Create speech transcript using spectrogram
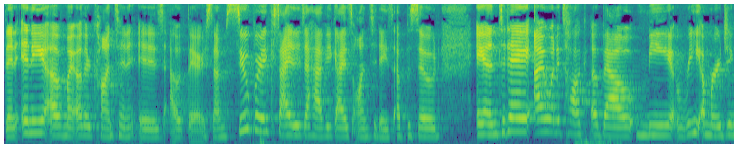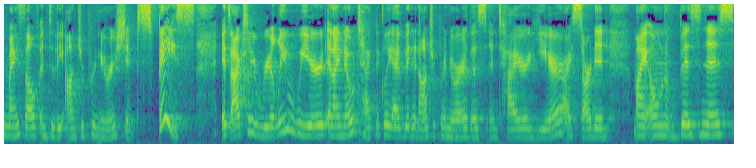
than any of my other content is out there. So I'm super excited to have you guys on today's episode. And today I want to talk about me re emerging myself into the entrepreneurship space. It's actually really weird. And I know technically I've been an entrepreneur this entire year. I started my own business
